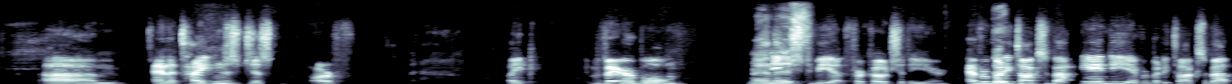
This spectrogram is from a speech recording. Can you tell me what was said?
um, and the Titans just are like variable Man, needs they, to be up for coach of the year. Everybody talks about Andy, everybody talks about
